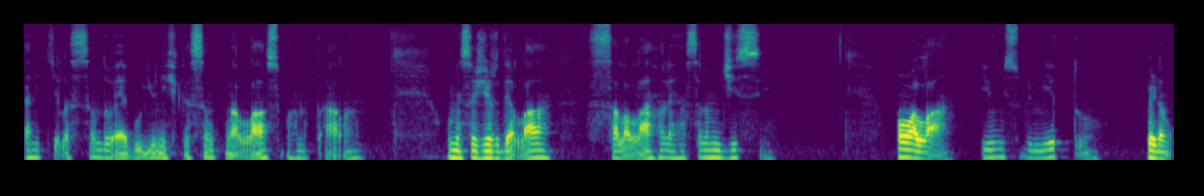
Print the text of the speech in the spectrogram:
aniquilação do ego e unificação com Allah subhanahu wa ta'ala. O mensageiro de Allah, salallahu alaihi wasallam, disse: Ó oh Allah, eu me submeto Perdão,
